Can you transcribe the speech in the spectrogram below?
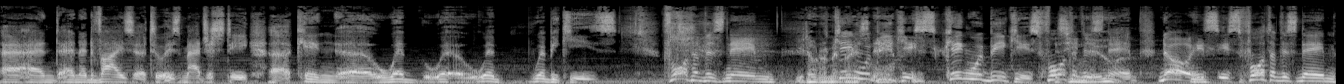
and an advisor to His Majesty, King Web, Web, Web Webikis. Fourth of his name. You don't remember King his name? Webikis. King Webikis. Fourth of his new? name. No, he's, he's fourth of his name.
